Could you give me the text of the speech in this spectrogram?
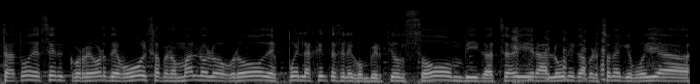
trató de ser corredor de bolsa, menos mal lo logró, después la gente se le convirtió en zombie, ¿cachai? Era la única persona que podía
